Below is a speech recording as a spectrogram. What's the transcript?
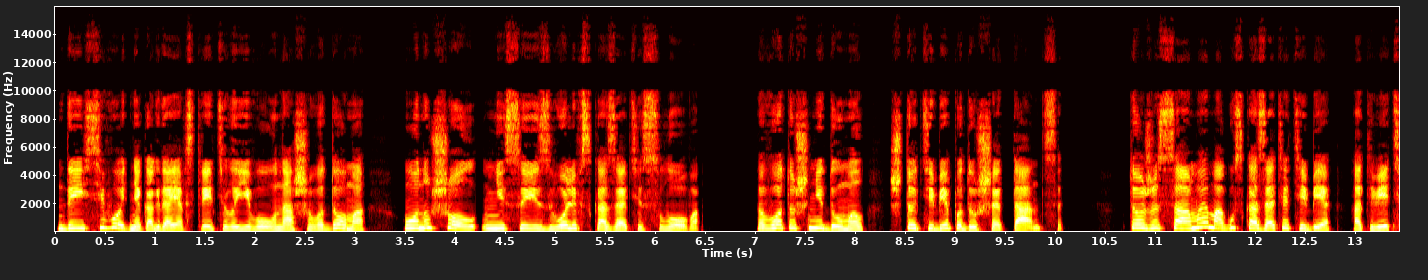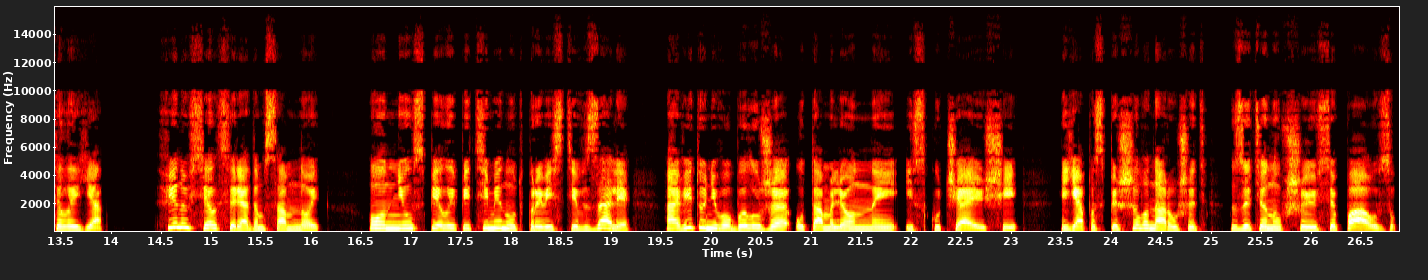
да и сегодня, когда я встретила его у нашего дома, он ушел, не соизволив сказать и слова. Вот уж не думал, что тебе по душе танцы. «То же самое могу сказать о тебе», — ответила я. Фин уселся рядом со мной. Он не успел и пяти минут провести в зале, а вид у него был уже утомленный и скучающий. Я поспешила нарушить затянувшуюся паузу.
